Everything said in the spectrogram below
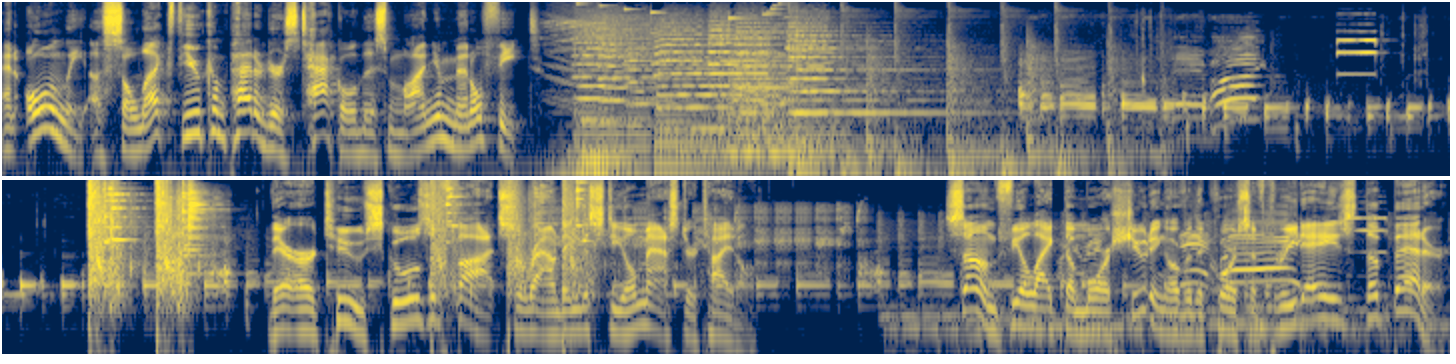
And only a select few competitors tackle this monumental feat. There are two schools of thought surrounding the Steel Master title. Some feel like the more shooting over the course of three days, the better.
